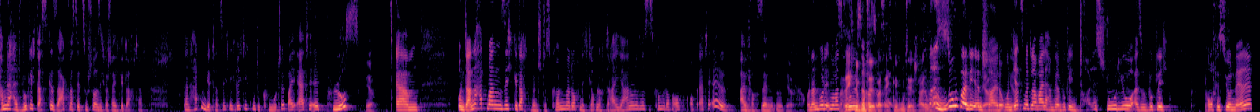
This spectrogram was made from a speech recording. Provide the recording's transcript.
haben da halt wirklich das gesagt, was der Zuschauer sich wahrscheinlich gedacht hat. Dann hatten wir tatsächlich richtig gute Quote bei RTL Plus. ja. Ähm, und dann hat man sich gedacht, Mensch, das können wir doch nicht. Ich glaube, nach drei Jahren oder sowas, das können wir doch auch auf RTL einfach senden. Ja. Und dann wurde immer was, Was echt, Größeres. gute, was echt eine gute Entscheidung war. Super die Entscheidung. Und ja. jetzt mittlerweile haben wir wirklich ein tolles Studio, also wirklich professionell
